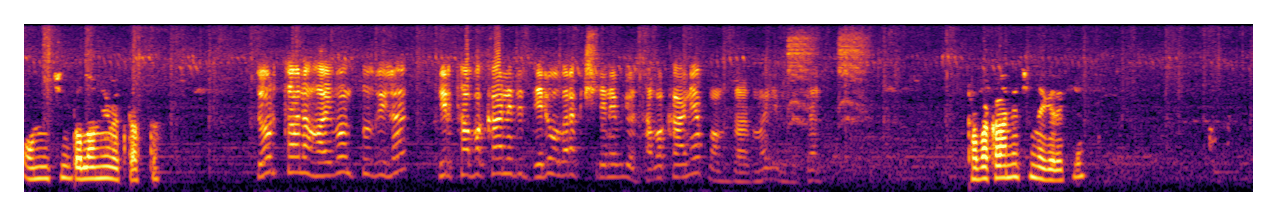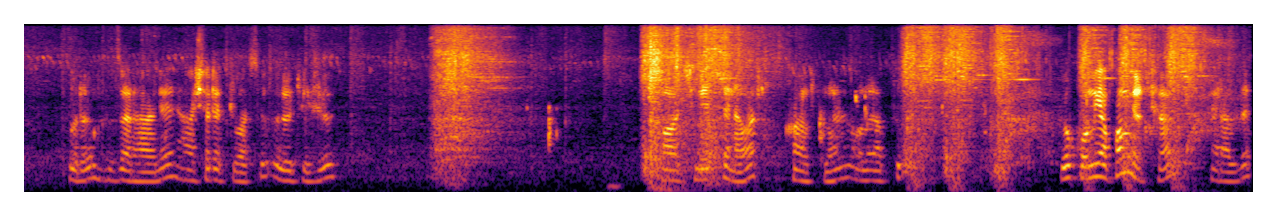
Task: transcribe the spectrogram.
Onun için dolanıyorum etrafta. Dört tane hayvan tozuyla bir tabakhanede deri olarak işlenebiliyor. Tabakhane yapmamız lazım hacı güzel. Tabakhane için de gerekli. Fırın, hızarhane, haşeret yuvası, öğütücü. Hakimiyette ne var? Kanslar, onu yaptık. Yok onu yapamıyoruz şu an herhalde.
